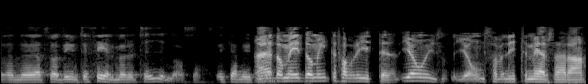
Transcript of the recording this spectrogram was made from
Men eh, jag tror att det är inte fel med rutin alltså. Det kan det ju inte Nej, vara. de är, de är inte favoriter. Jones, Jones har väl lite mer så här.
